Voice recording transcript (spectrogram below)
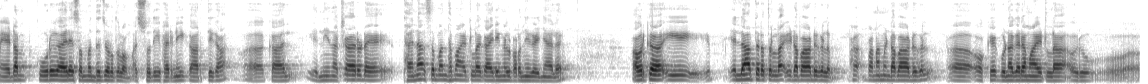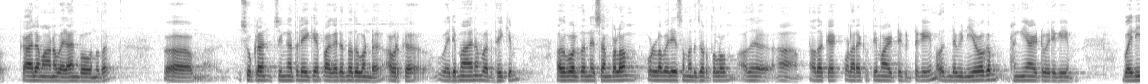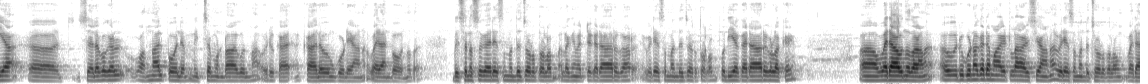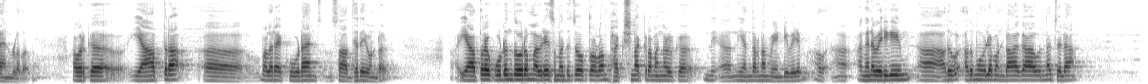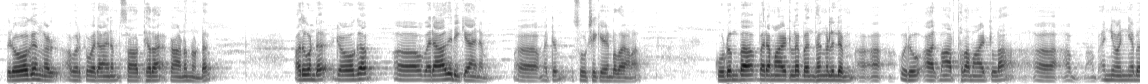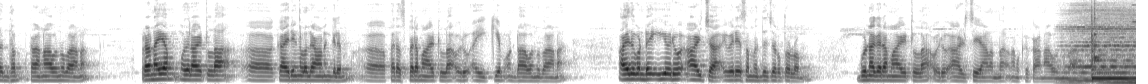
മേടം കൂറുകാരെ സംബന്ധിച്ചിടത്തോളം അശ്വതി ഭരണി കാർത്തിക കാൽ എന്നീ നക്ഷക്കാരുടെ ധനസംബന്ധമായിട്ടുള്ള കാര്യങ്ങൾ പറഞ്ഞു കഴിഞ്ഞാൽ അവർക്ക് ഈ എല്ലാ തരത്തിലുള്ള ഇടപാടുകളും പണമിടപാടുകൾ ഒക്കെ ഗുണകരമായിട്ടുള്ള ഒരു കാലമാണ് വരാൻ പോകുന്നത്. ശുക്രൻ ചിങ്ങത്തിലേക്ക് പകരുന്നത് കൊണ്ട് അവർക്ക് വരുമാനം വർദ്ധിക്കും. അതുപോലെ തന്നെ ശമ്പളം ഉള്ളവരെ സംബന്ധിച്ചിടത്തോളം അത് അതൊക്കെ വളരെ കൃത്യമായിട്ട് കിട്ടുകയും അതിന്റെ വിനിയോഗം ഭംഗിയായിട്ട് വരികയും വലിയ ചെലവുകൾ വന്നാൽ പോലും മിച്ചമുണ്ടാകുന്ന ഒരു കാലവും കൂടിയാണ് വരാൻ പോകുന്നത്. ബിസിനസ്സുകാരെ സംബന്ധിച്ചിടത്തോളം അല്ലെങ്കിൽ മറ്റ് കരാറുകാർ ഇവരെ സംബന്ധിച്ചിടത്തോളം പുതിയ കരാറുകളൊക്കെ വരാവുന്നതാണ്. ഒരു ഗുണകരമായിട്ടുള്ള ആഴ്ചയാണ് ഇവരെ സംബന്ധിച്ചിടത്തോളം വരാനുള്ളത്. അവർക്ക് യാത്ര വളരെ കൂടാൻ സാധ്യതയുണ്ട്. യാത്ര കൂടുന്തോറും അവരെ സംബന്ധിച്ചിടത്തോളം ഭക്ഷണക്രമങ്ങൾക്ക് നിയന്ത്രണം വേണ്ടി വരും. അങ്ങനെ വരികയും അത് അതുമൂലമുണ്ടാകാവുന്ന ചില രോഗങ്ങൾ അവർക്ക് വരാനും സാധ്യത കാണുന്നുണ്ട്. അതുകൊണ്ട് രോഗം വരാതിരിക്കാനും മറ്റും സൂക്ഷിക്കേണ്ടതാണ്. കുടുംബപരമായിട്ടുള്ള ബന്ധങ്ങളിലും ഒരു ആത്മാർത്ഥതമായിട്ടുള്ള ആ, അന്യോന്യ ബന്ധം കാണാവുന്നതാണ്. പ്രണയം മുതലായിട്ടുള്ള കാര്യങ്ങളിലാണെങ്കിലും പരസ്പരമായിട്ടുള്ള ഒരു ഐക്യം ഉണ്ടാവുന്നതാണ്. ആയതുകൊണ്ട് ഈ ഒരു ആഴ്ച ഇവരെ സംബന്ധിച്ചിടത്തോളം ഗുണകരമായിട്ടുള്ള ഒരു ആഴ്ചയാണെന്ന് നമുക്ക് കാണാവുന്നതാണ്.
